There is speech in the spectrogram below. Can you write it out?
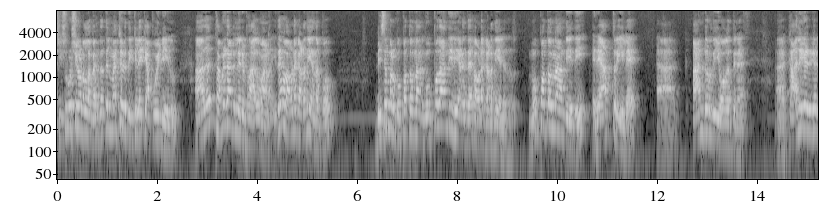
ശുശ്രൂഷയോടുള്ള ബന്ധത്തിൽ മറ്റൊരു ദിക്കിലേക്ക് അപ്പോയിന്റ് ചെയ്തു. അത് തമിഴ്നാട്ടിലെ ഒരു ഭാഗമാണ്. ഇദ്ദേഹം അവിടെ കടന്നു ചെന്നപ്പോ ഡിസംബർ മുപ്പത്തൊന്നാം തീയതി മുപ്പതാം തീയതിയാണ് ഇദ്ദേഹം അവിടെ കടന്നു ചെല്ലുന്നത്. മുപ്പത്തൊന്നാം തീയതി രാത്രിയിലെ ആൻഡുറുതി യോഗത്തിന് കാലുകഴുകൽ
